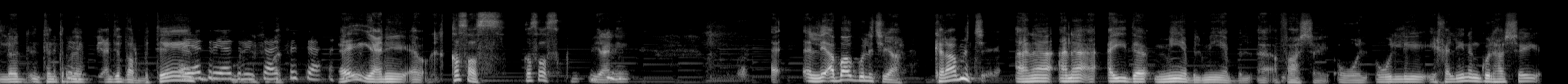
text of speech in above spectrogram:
لو أنت انتبه في عندي ضربتين. أدري أدري. سالفته أي يعني قصص قصص يعني. اللي ابى أقول لك اياه كلامك أنا أنا أأيده 100% بال- في هالشيء وال- واللي يخلينا نقول هالشيء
